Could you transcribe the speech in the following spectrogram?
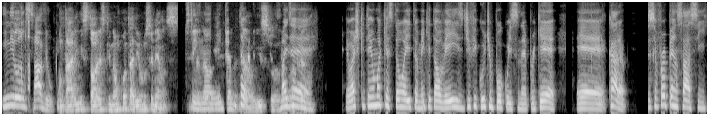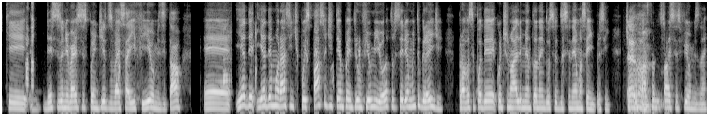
inilançável. Contarem histórias que não contariam nos cinemas. Sim, entendeu? não, eu entendo. Então, então isso mas é. Eu acho que tem uma questão aí também que talvez dificulte um pouco isso, né? Porque, é, cara, se você for pensar assim, que desses universos expandidos vai sair filmes e tal, é, ia, de- ia demorar, assim, tipo, o espaço de tempo entre um filme e outro seria muito grande pra você poder continuar alimentando a indústria do cinema sempre, assim. Tipo, É, não, passando só esses filmes, né?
